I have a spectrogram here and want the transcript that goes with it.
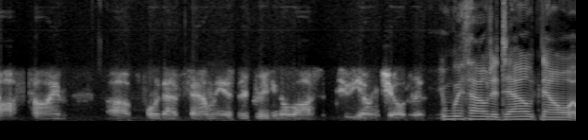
tough time uh, for that family as they're grieving the loss of two young children. Without a doubt. Now,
